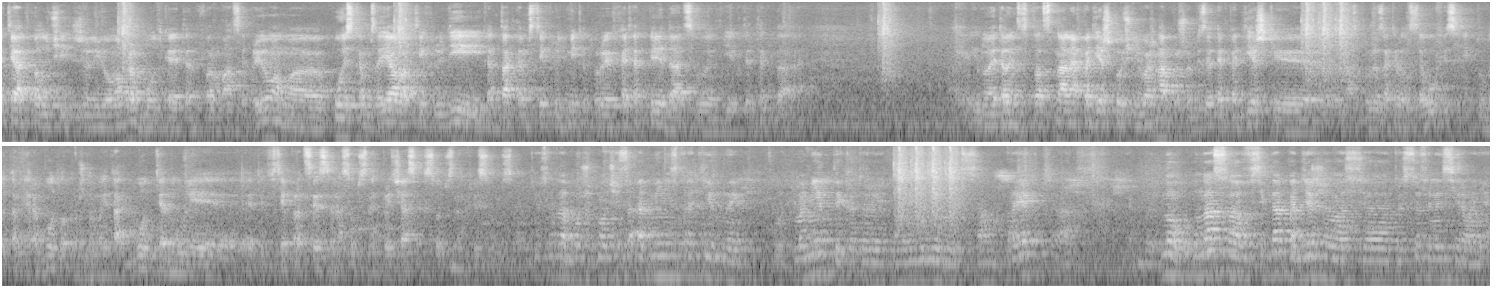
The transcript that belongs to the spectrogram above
хотят получить жилье, обработкой этой информации, приемом, э, поиском заявок тех людей и контактом с тех людьми, которые хотят передать свой объект и так далее. И, ну, эта институциональная поддержка очень важна, потому что без этой поддержки у нас уже закрылся офис, и никто бы там не работал, потому что мы и так год тянули эти все процессы на собственных причастных, собственных ресурсах. То есть это больше получается административные вот моменты, которые там, регулируют сам проект. а, ну, у нас а, всегда поддерживалось а, то есть софинансирование.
